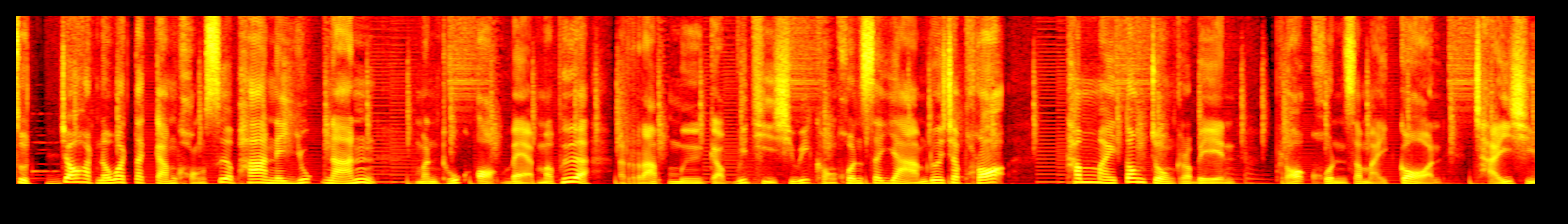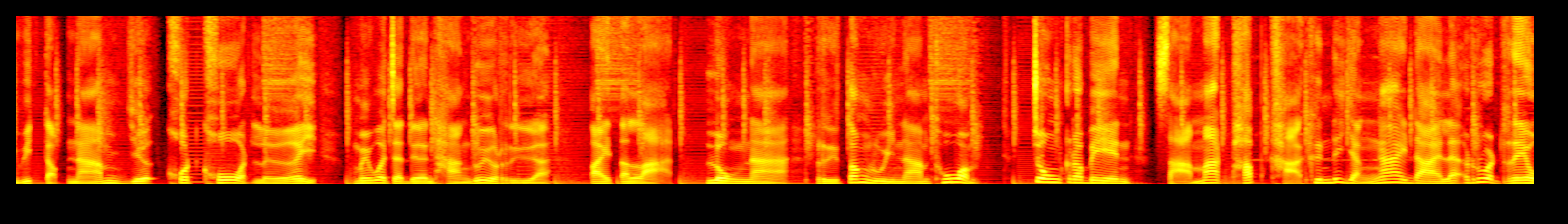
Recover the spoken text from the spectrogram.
สุดยอดนวัตกรรมของเสื้อผ้าในยุคนั้น มันทุกออกแบบมาเพื่อรับมือกับวิถีชีวิตของคนสยามโดยเฉพาะทำไมต้องจงกระเบน เพราะคนสมัยก่อนใช้ชีวิตกับน้ำเยอะโคตรเลย ไม่ว่าจะเดินทางด้วยเรือ ไปตลาด ลงนา หรือต้องลุยน้ำท่วม จงกระเบนสามารถพับขาขึ้นได้อย่างง่ายดายและรวดเร็ว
